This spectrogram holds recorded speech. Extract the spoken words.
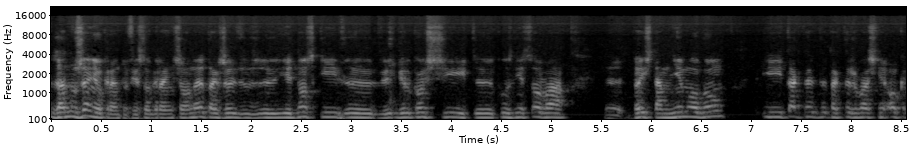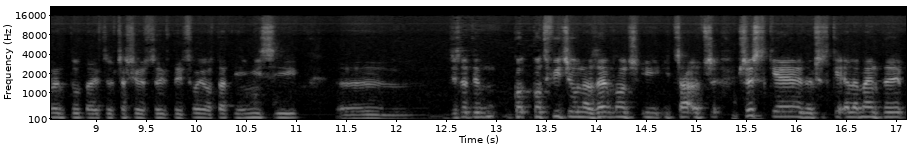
Zanurzenie okrętów jest ograniczone, także jednostki wielkości Kuzniecowa e, wejść tam nie mogą i tak, tak, też właśnie okręt tutaj w czasie tej swojej ostatniej misji niestety kotwiczył na zewnątrz i, i wszystkie, wszystkie elementy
